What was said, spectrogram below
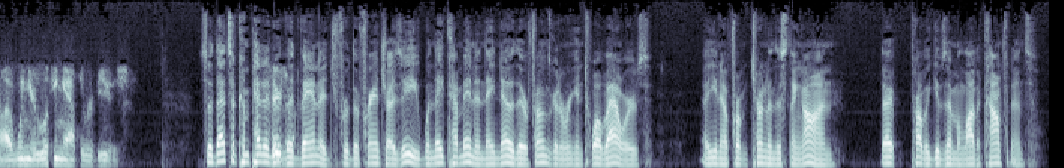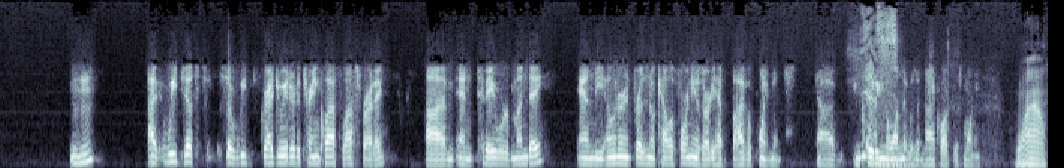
Uh, when you're looking at the reviews. So that's a competitive a- advantage for the franchisee when they come in and they know their phone's going to ring in 12 hours, uh, you know, from turning this thing on. That probably gives them a lot of confidence. hmm I, we just so we graduated a training class last Friday, um, and today we're Monday, and the owner in Fresno, California, has already had five appointments, uh, including the one that was at nine o'clock this morning. Wow.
